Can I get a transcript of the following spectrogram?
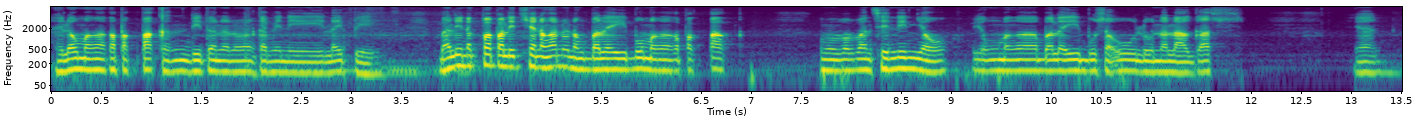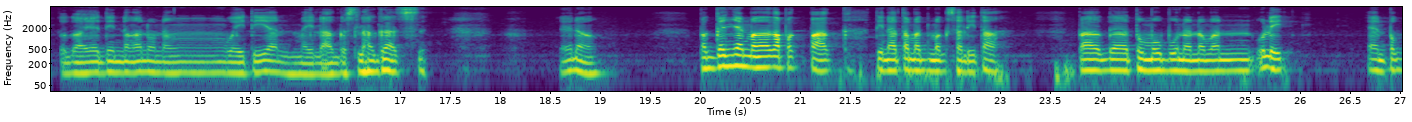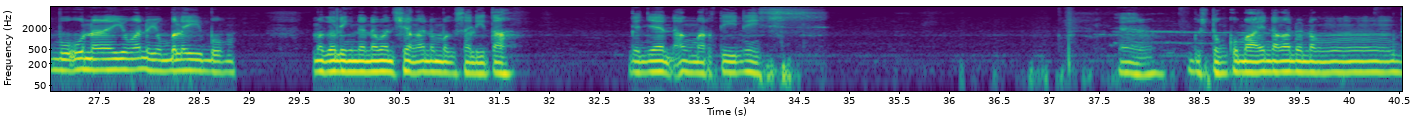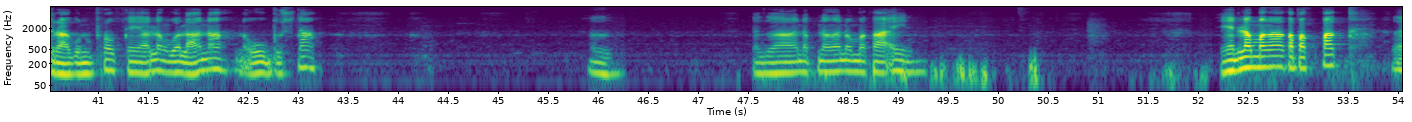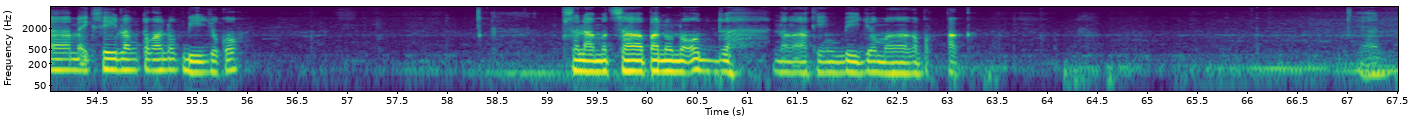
Hello mga kapakpak, dito na naman kami ni Life eh. Bali nagpapalit siya ng ano ng balayibo mga kapakpak. Kung mapapansin ninyo, yung mga balayibo sa ulo na lagas. Yan, kagaya din ng ano ng whitey yan, may lagas-lagas. Ayan o. Pag ganyan mga kapakpak, tinatamad magsalita. Pag ah, tumubo na naman ulit, yan, pag buo na yung ano, yung balayibo, magaling na naman siyang ano magsalita. Ganyan ang Martinez. Ayan. Gustong kumain ng ano ng dragon fruit kaya lang wala na, naubos na. Oh. Naghahanap ng ano makain. Ayan lang mga kapakpak. Ah, maiksi lang tong ano video ko. Salamat sa panonood ng aking video mga kapakpak. Yan.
